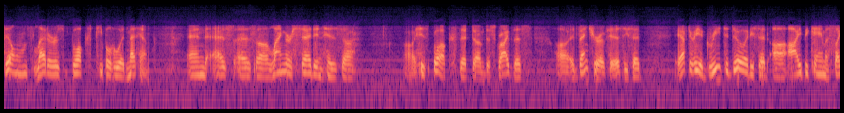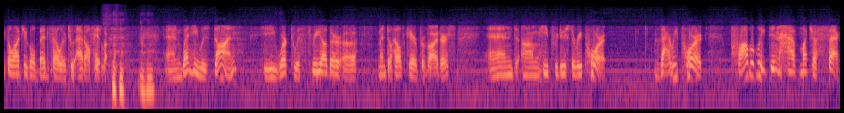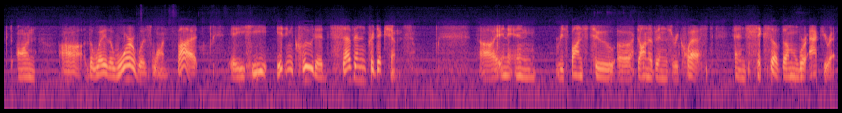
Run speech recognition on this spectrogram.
films, letters, books, people who had met him. And as as uh, Langer said in his uh, uh, his book that um, described this uh, adventure of his, he said, after he agreed to do it, he said, uh, I became a psychological bedfellow to Adolf Hitler. And when he was done, he worked with three other uh, mental health care providers, and um, he produced a report. That report probably didn't have much effect on uh, the way the war was won, but a, he it included seven predictions uh, in, in response to uh, Donovan's request, and six of them were accurate.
